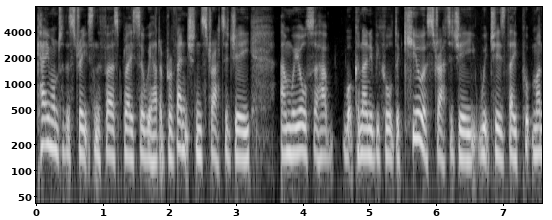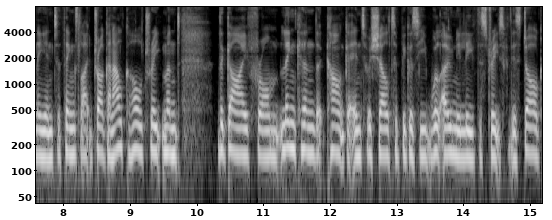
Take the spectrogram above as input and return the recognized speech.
came onto the streets in the first place. So we had a prevention strategy and we also have what can only be called a cure strategy, which is they put money into things like drug and alcohol treatment the guy from Lincoln that can't get into a shelter because he will only leave the streets with his dog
